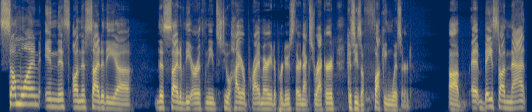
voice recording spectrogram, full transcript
someone in this on this side of the uh this side of the earth needs to hire primary to produce their next record because he's a fucking wizard. Uh eh, based on that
